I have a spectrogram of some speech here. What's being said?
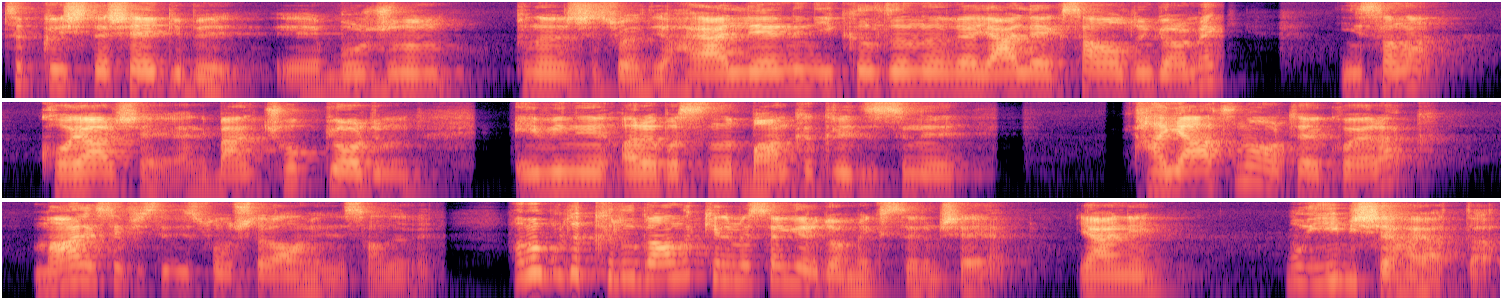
tıpkı işte şey gibi e, Burcu'nun Pınar için söylediği hayallerinin yıkıldığını ve yerle eksan olduğunu görmek insana koyar şey. Yani ben çok gördüm evini, arabasını, banka kredisini, hayatını ortaya koyarak maalesef istediği sonuçları almayan insanları. Ama burada kırılganlık kelimesine geri dönmek isterim şeye. Yani bu iyi bir şey hayatta.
